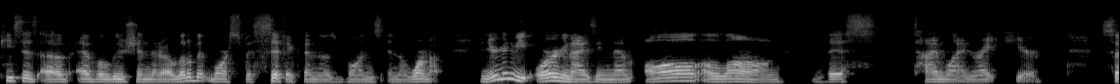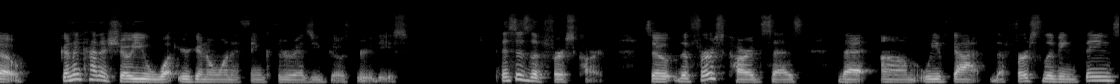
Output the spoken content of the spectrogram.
pieces of evolution that are a little bit more specific than those ones in the warm-up. And you're going to be organizing them all along this timeline right here. So I'm going to kind of show you what you're going to want to think through as you go through these. This is the first card. So the first card says that um, we've got the first living things,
